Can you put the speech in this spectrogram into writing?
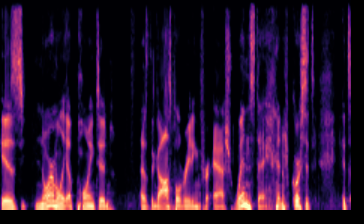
is normally appointed as the gospel reading for Ash Wednesday. And of course it's it's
